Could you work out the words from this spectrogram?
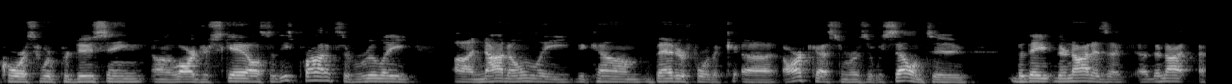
of course, we're producing on a larger scale. So these products have really uh, not only become better for the uh, our customers that we sell them to, but they they're not as a uh, they're not a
